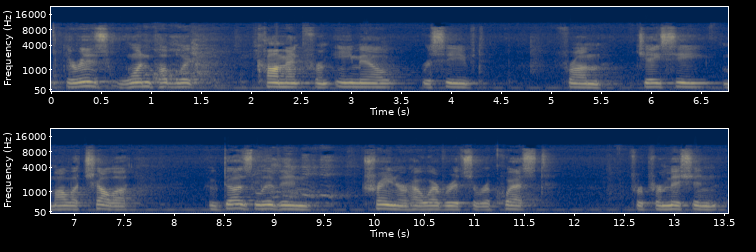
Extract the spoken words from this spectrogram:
There is one public comment from email received from J.C. Malacella, who does live in Trainer, however, it's a request for permission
